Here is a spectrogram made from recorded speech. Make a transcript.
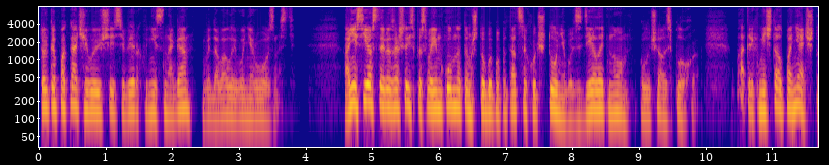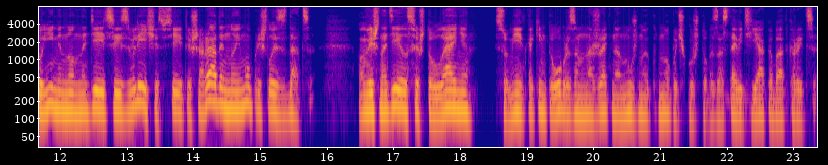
Только покачивающаяся вверх-вниз нога выдавала его нервозность. Они с Йостой разошлись по своим комнатам, чтобы попытаться хоть что-нибудь сделать, но получалось плохо. Патрик мечтал понять, что именно он надеется извлечь из всей этой шарады, но ему пришлось сдаться. Он лишь надеялся, что Лайне сумеет каким-то образом нажать на нужную кнопочку, чтобы заставить якобы открыться.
